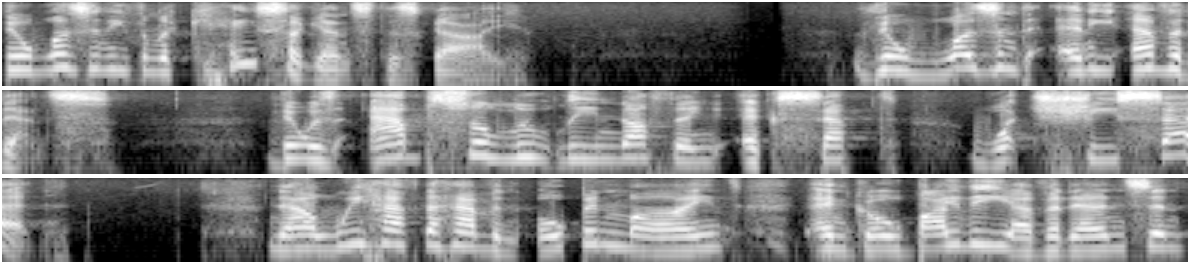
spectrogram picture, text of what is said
There wasn't even a case against this guy. There wasn't any evidence. There was absolutely nothing except what she said. Now we have to have an open mind and go by the evidence, and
